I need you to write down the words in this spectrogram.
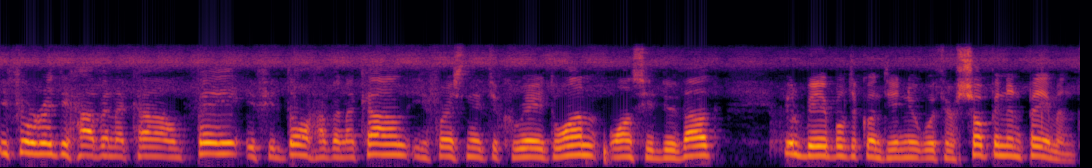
If you already have an account pay. If you don't have an account you first need to create one. Once you do that you'll be able to continue with your shopping and payment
